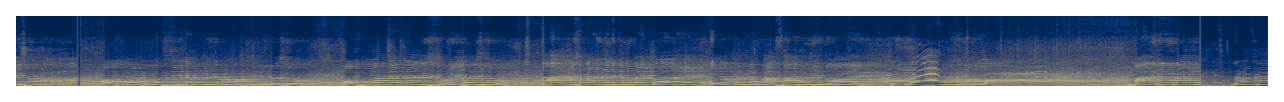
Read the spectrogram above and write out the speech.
মিছা কথা ক'ব নোৱাৰে। অসমৰ সংস্কৃতিক আমাৰ নিজৰ সংস্কৃতি বুলি লৈছোঁ। অসমৰ কাৰণে আমি শ্বহীদ হৈছোঁ। তাৰ পিছত আজি যদি কোনোবাই কয় এইসকল মানুহ আছাম অৰিজিন নহয় অৰিজিন হ'ব। মাংৰি উৰাং নমস্কার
